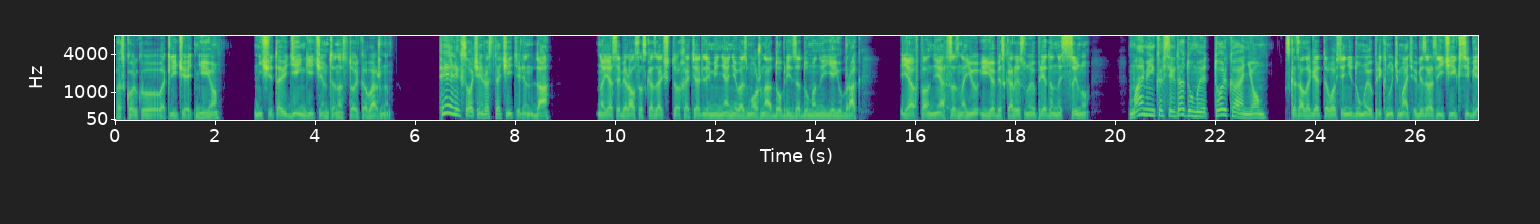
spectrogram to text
поскольку, в отличие от нее, не считаю деньги чем-то настолько важным. Феликс очень расточителен, да. Но я собирался сказать, что хотя для меня невозможно одобрить задуманный ею брак, я вполне осознаю ее бескорыстную преданность сыну. Маменька всегда думает только о нем, сказала Гетта, вовсе не думая упрекнуть мать в безразличии к себе.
